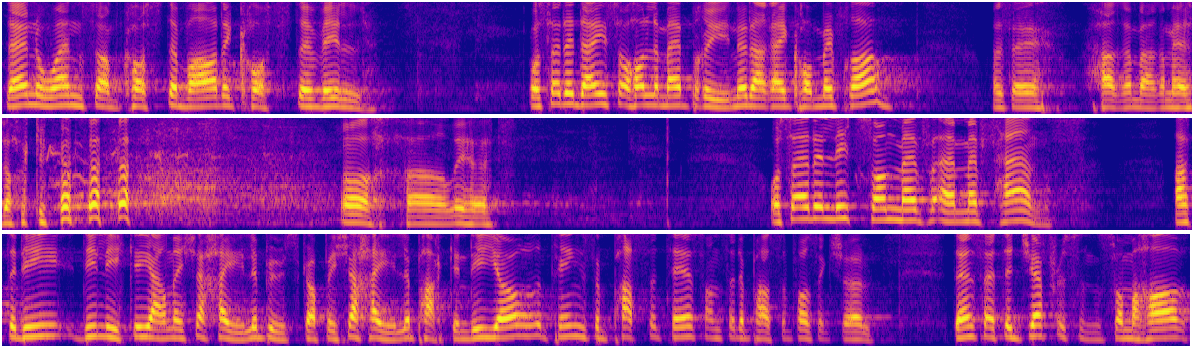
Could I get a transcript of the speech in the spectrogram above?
Det er noen som koster hva det koste vil. Og så er det de som holder med Bryne, der jeg kommer fra. Og jeg sier, 'Herre være med dere'. Å, herlighet. Og så er det litt sånn med, med fans at de, de, liker gjerne ikke hele budskapet, ikke hele pakken. De gjør ting som passer til sånn som det passer for seg sjøl. Det er en som heter Jefferson, som har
